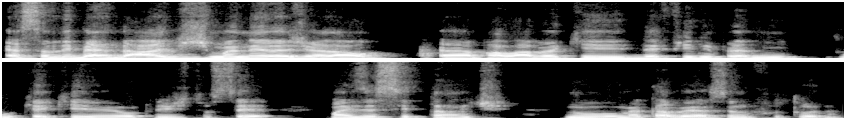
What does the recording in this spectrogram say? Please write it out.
essa liberdade, de maneira geral, é a palavra que define para mim o que, que eu acredito ser mais excitante no metaverso e no futuro.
